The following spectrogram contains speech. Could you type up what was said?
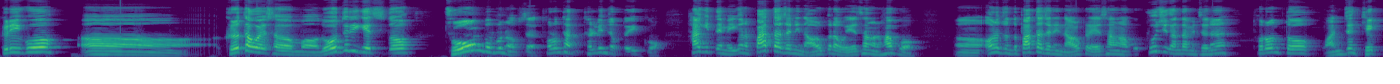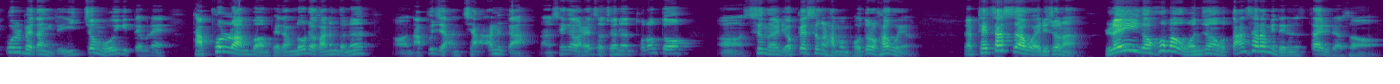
그리고 어, 그렇다고 해서 뭐 노드리게스도 좋은 부분은 없어요. 토론토한테 털린 적도 있고 하기 때문에 이거는 빠따전이 나올 거라고 예상을 하고 어, 어느 정도 빠따전이 나올 거라 예상하고 굳이 간다면 저는 토론토 완전 개꿀 배당이죠. 2.5이기 때문에 다폴로 한번 배당 노려가는 거는 어, 나쁘지 않지 않을까라는 생각을 해서 저는 토론토 어, 승을 옆배 승을 한번 보도록 하고요. 그다음 텍사스하고 애리조나 레이가 홈하고 원정하고 딴 사람이 되는 스타일이라서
